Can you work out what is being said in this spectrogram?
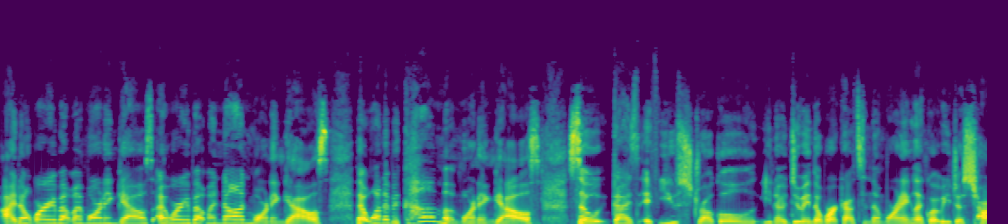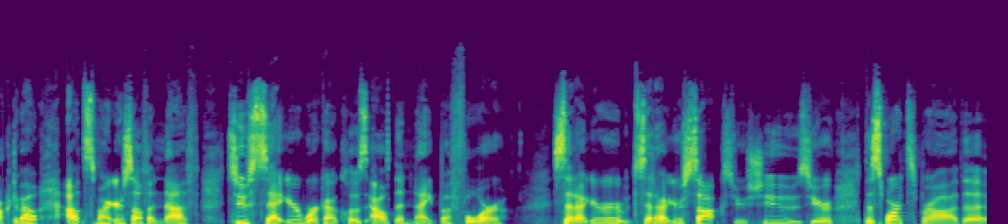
I don't worry about my morning gals. I worry about my non morning gals that want to become morning gals. So, guys, if you struggle, you know, doing the workouts in the morning, like what we just talked about, outsmart yourself enough to set your workout clothes out the night before set out your set out your socks your shoes your the sports bra the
